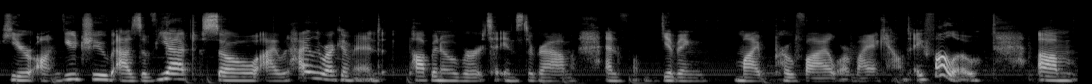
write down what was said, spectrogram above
here on YouTube as of yet, so I would highly recommend popping over to Instagram and giving my profile or my account a follow. Um,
